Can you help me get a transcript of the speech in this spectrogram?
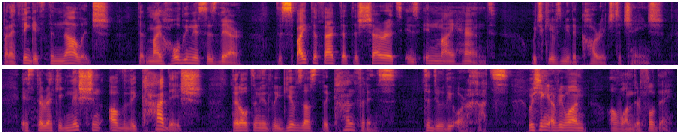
But I think it's the knowledge that my holiness is there, despite the fact that the sheretz is in my hand, which gives me the courage to change. It's the recognition of the Kadesh that ultimately gives us the confidence to do the Orchatz. Wishing everyone a wonderful day.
